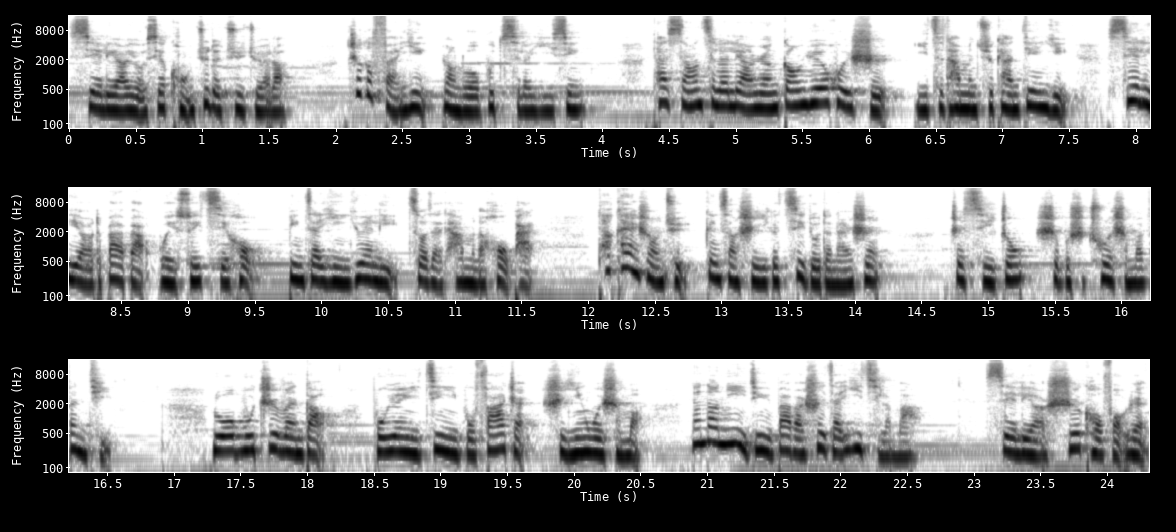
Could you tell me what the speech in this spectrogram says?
谢利尔有些恐惧地拒绝了。这个反应让罗布起了疑心，他想起了两人刚约会时，一次他们去看电影，谢利尔的爸爸尾随其后，并在影院里坐在他们的后排，他看上去更像是一个嫉妒的男生。这其中是不是出了什么问题？罗布质问道。不愿意进一步发展是因为什么？难道你已经与爸爸睡在一起了吗？谢利尔矢口否认。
